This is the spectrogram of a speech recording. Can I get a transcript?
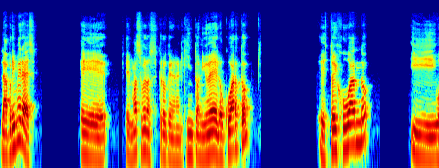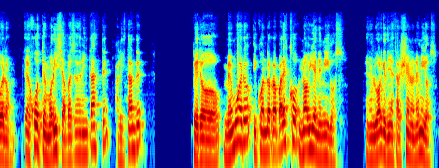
La primera es, eh, más o menos creo que en el quinto nivel o cuarto, estoy jugando y bueno, el juego te morís y apareces al instante, al instante, pero me muero y cuando reaparezco no había enemigos, en un lugar que tenía que estar lleno de enemigos.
